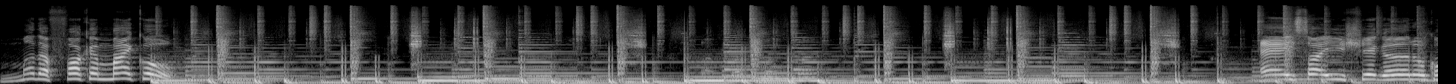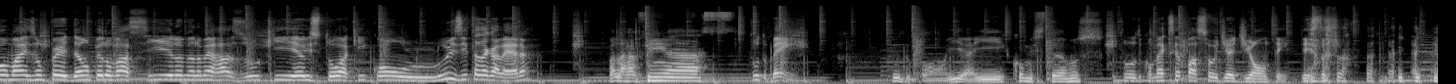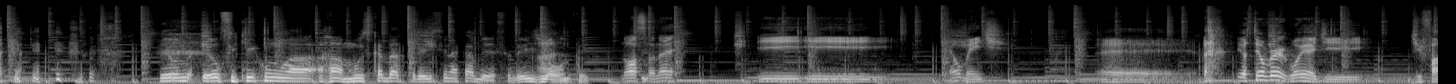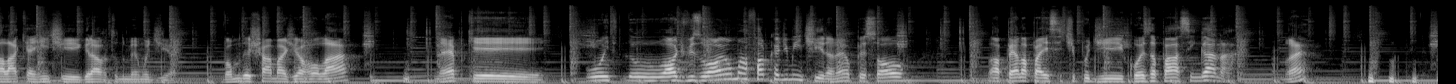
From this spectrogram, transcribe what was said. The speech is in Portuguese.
Motherfucker Michael! É isso aí, chegando com mais um perdão pelo vacilo. Meu nome é Razuki, eu estou aqui com o Luizita da galera. Fala, Rafinha. Tudo bem? Tudo bom. E aí, como estamos? Tudo. Como é que você passou o dia de ontem? Desde... eu, eu fiquei com a, a música da Tracy na cabeça, desde ah, ontem. Nossa, né? E, e realmente. É... eu tenho vergonha de, de falar que a gente grava tudo no mesmo dia. Vamos deixar a magia rolar, né? Porque o, o audiovisual é uma fábrica de mentira, né? O pessoal apela para esse tipo de coisa para se enganar, não é?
